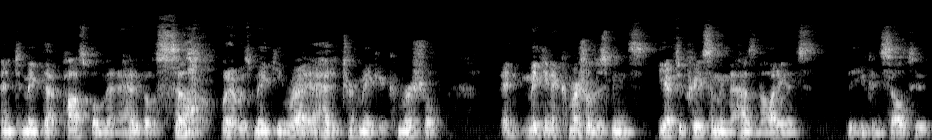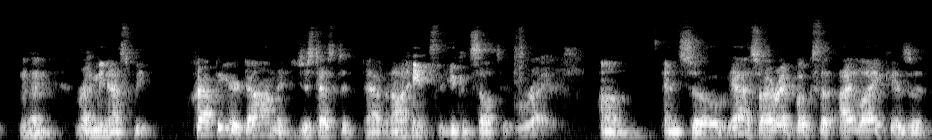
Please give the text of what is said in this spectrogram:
and to make that possible meant I had to be able to sell what I was making. Right, Right. I had to turn, make it commercial, and making it commercial just means you have to create something that has an audience that you can sell to. hmm Doesn't Right. mean it has to be crappy or dumb. It just has to have an audience that you can sell to. Right. Um, and so, yeah, so I write books that I like as a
